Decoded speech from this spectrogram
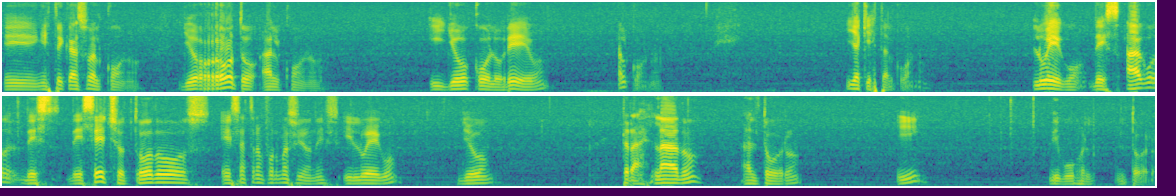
en este caso al cono. Yo roto al cono y yo coloreo al cono. Y aquí está el cono. Luego deshago, desecho todas esas transformaciones y luego yo traslado al toro y dibujo el, el toro.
